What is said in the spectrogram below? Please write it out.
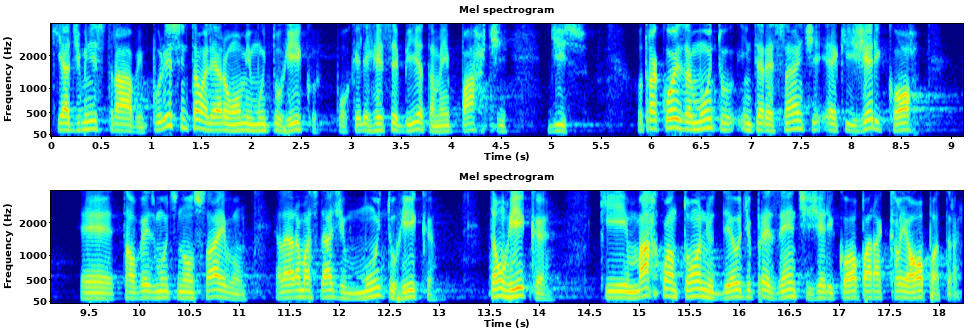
que administravam. Por isso, então, ele era um homem muito rico, porque ele recebia também parte disso. Outra coisa muito interessante é que Jericó, é, talvez muitos não saibam, ela era uma cidade muito rica, tão rica que Marco Antônio deu de presente Jericó para Cleópatra,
